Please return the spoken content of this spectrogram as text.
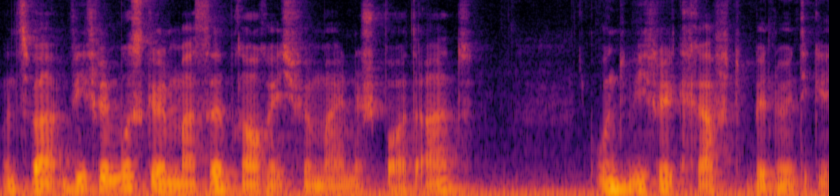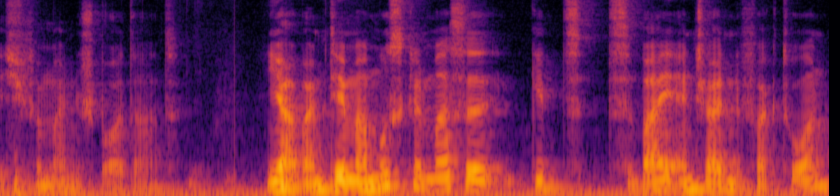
Und zwar, wie viel Muskelmasse brauche ich für meine Sportart? und wie viel Kraft benötige ich für meine Sportart. Ja, beim Thema Muskelmasse gibt es zwei entscheidende Faktoren.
